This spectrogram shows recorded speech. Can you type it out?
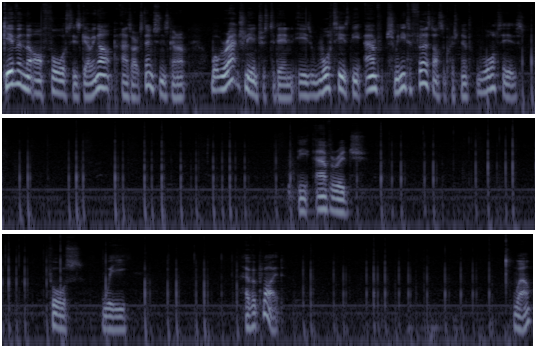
given that our force is going up as our extension is going up what we're actually interested in is what is the average so we need to first ask the question of what is the average force we have applied? Well,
